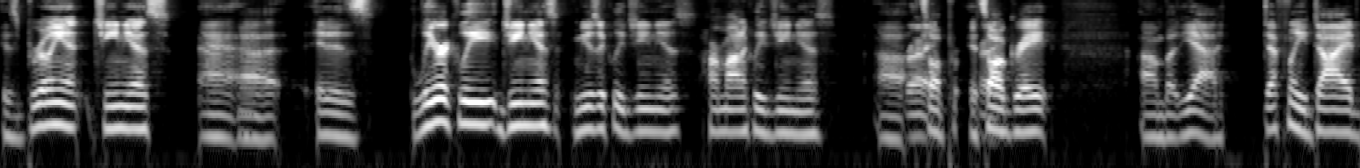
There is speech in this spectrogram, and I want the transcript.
is brilliant, genius. Uh, uh, it is lyrically genius, musically genius, harmonically genius. Uh, It's Right, all it's right. all great. Um, but yeah, definitely died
